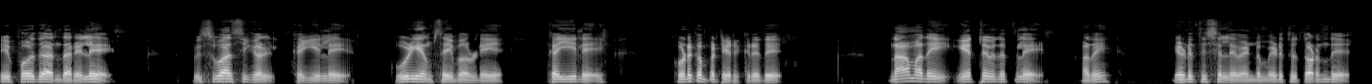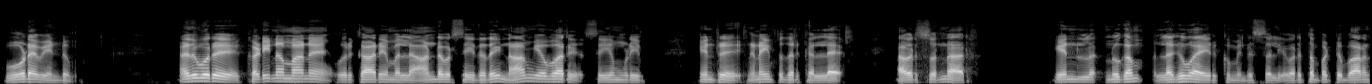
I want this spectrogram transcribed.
இப்போது அந்த ரிலே விசுவாசிகள் கையிலே ஊழியம் செய்பவருடைய கையிலே கொடுக்கப்பட்டிருக்கிறது. நாம் அதை ஏற்ற விதத்திலே அதை எடுத்து செல்ல வேண்டும் எடுத்து தொடர்ந்து ஓட வேண்டும். அது ஒரு கடினமான ஒரு காரியம் அல்ல ஆண்டவர் செய்ததை நாம் எவ்வாறு செய்ய முடியும் என்று நினைப்பதற்கல்ல. அவர் சொன்னார் என் ல- நுகம் லகுவாயிருக்கும் என்று சொல்லி. வருத்தப்பட்டு பாரம்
